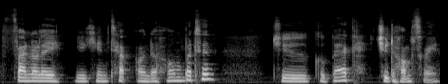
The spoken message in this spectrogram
Finally, you can tap on the Home button to go back to the home screen.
